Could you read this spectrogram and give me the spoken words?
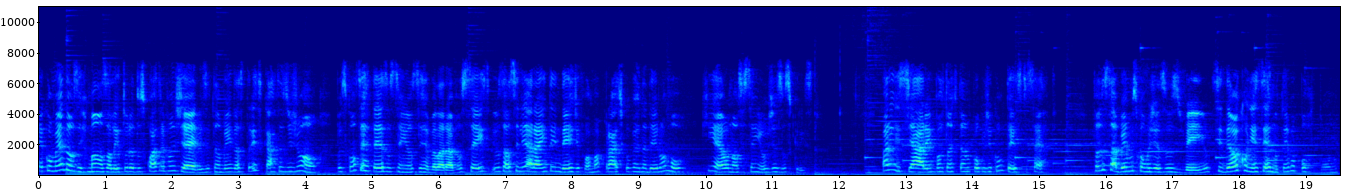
Recomendo aos irmãos a leitura dos quatro evangelhos e também das três cartas de João, pois com certeza o Senhor se revelará a vocês e os auxiliará a entender de forma prática o verdadeiro amor, que é o nosso Senhor Jesus Cristo. Para iniciar, é importante dar um pouco de contexto, certo? Todos sabemos como Jesus veio, se deu a conhecer no tempo oportuno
